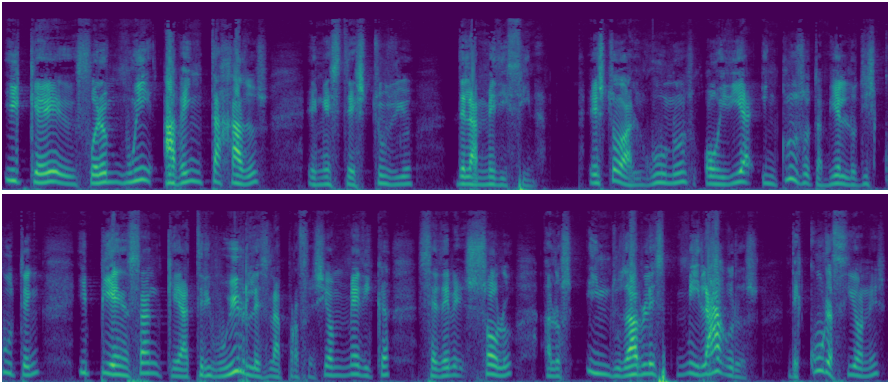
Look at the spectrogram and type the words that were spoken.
y que fueron muy aventajados en este estudio de la medicina. Esto algunos hoy día incluso también lo discuten y piensan que atribuirles la profesión médica se debe sólo a los indudables milagros de curaciones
